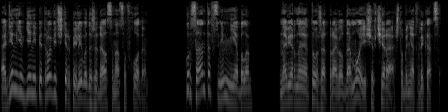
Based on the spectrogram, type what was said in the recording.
Один Евгений Петрович терпеливо дожидался нас у входа. Курсантов с ним не было. Наверное, тоже отправил домой еще вчера, чтобы не отвлекаться.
